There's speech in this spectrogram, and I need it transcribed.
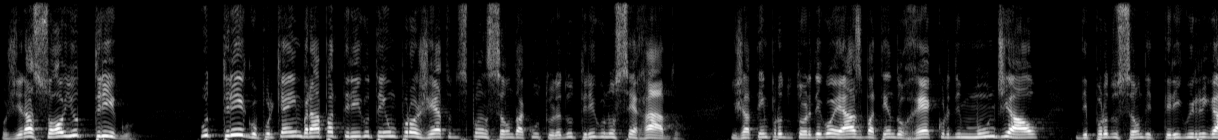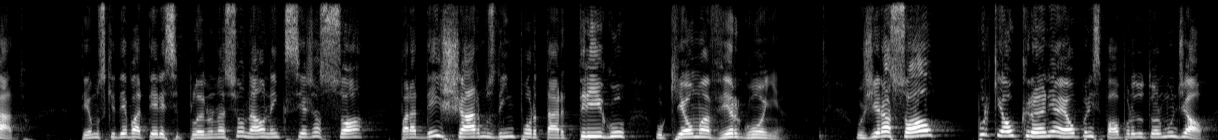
o girassol e o trigo. O trigo, porque a Embrapa Trigo tem um projeto de expansão da cultura do trigo no Cerrado e já tem produtor de Goiás batendo recorde mundial de produção de trigo irrigado. Temos que debater esse plano nacional, nem que seja só para deixarmos de importar trigo, o que é uma vergonha. O girassol, porque a Ucrânia é o principal produtor mundial.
